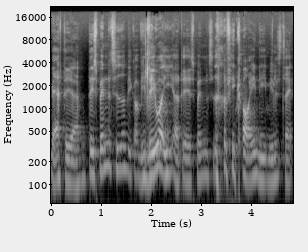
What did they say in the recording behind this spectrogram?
ja, det er, det er spændende tider, vi, går, vi lever i, og det er spændende tider, vi går ind i, mildest talt.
